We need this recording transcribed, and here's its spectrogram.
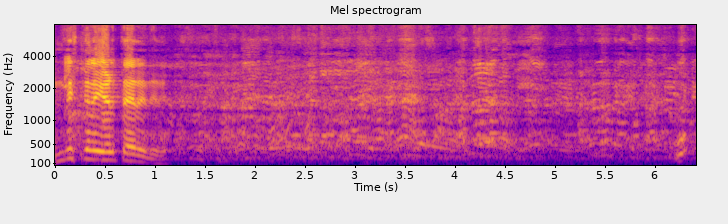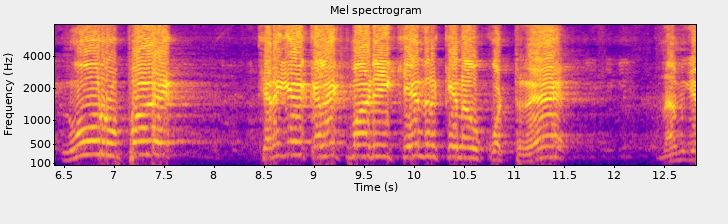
ಇಂಗ್ಲಿಷ್ನಲ್ಲಿ ಹೇಳ್ತಾ ಇರಿದ್ದೀರಿ ನೂರು ರೂಪಾಯಿ ತೆರಿಗೆ ಕಲೆಕ್ಟ್ ಮಾಡಿ ಕೇಂದ್ರಕ್ಕೆ ನಾವು ಕೊಟ್ರೆ ನಮಗೆ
